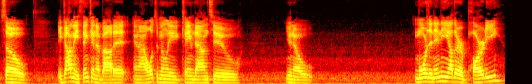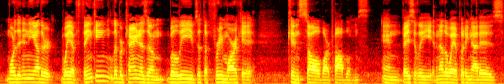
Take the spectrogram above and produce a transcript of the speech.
So it got me thinking about it, and I ultimately came down to, you know, more than any other party, more than any other way of thinking, libertarianism believes that the free market can solve our problems. And basically, another way of putting that is,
